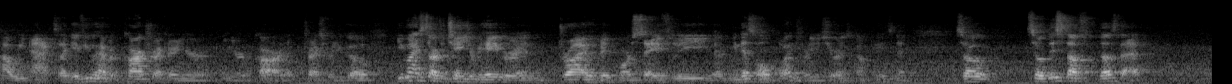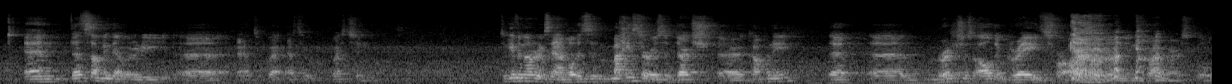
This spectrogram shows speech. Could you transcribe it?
how we act. Like if you have a car tracker in your in your car that tracks where you go, you might start to change your behavior and drive a bit more safely. I mean that's the whole point for the insurance company, isn't it? So so this stuff does that, and that's something that we really uh, have to have to question. To give another example, this is Magister is a Dutch uh, company that uh, registers all the grades for all children in primary school.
